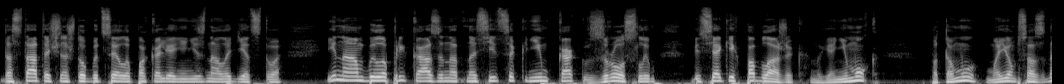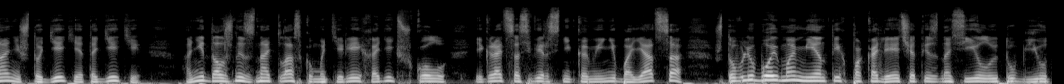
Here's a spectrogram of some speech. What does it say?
Достаточно, чтобы целое поколение не знало детства – и нам было приказано относиться к ним как взрослым, без всяких поблажек, но я не мог, потому в моем сознании, что дети — это дети, они должны знать ласку матерей, ходить в школу, играть со сверстниками и не бояться, что в любой момент их покалечат, изнасилуют, убьют,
